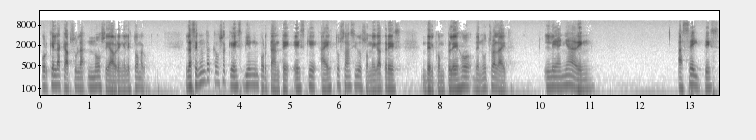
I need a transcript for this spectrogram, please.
porque la cápsula no se abre en el estómago. La segunda cosa que es bien importante es que a estos ácidos omega 3 del complejo de Neutralite, le añaden aceites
